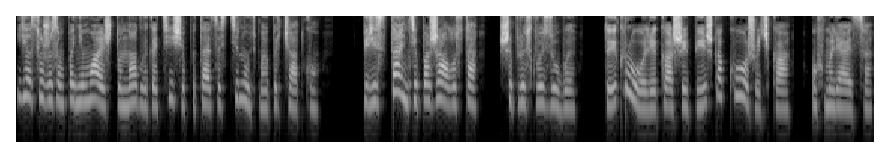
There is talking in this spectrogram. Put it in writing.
Я с ужасом понимаю, что наглый котище пытается стянуть мою перчатку. «Перестаньте, пожалуйста!» — шиплю сквозь зубы. «Ты кролик, а шипишь, как кошечка!» — ухмыляется.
